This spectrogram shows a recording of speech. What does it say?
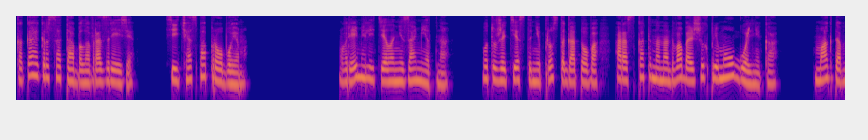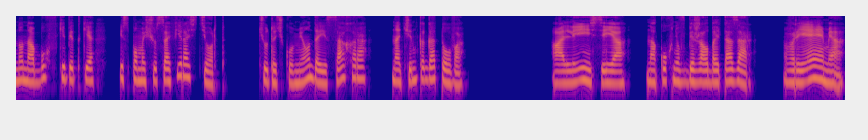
Какая красота была в разрезе. Сейчас попробуем. Время летело незаметно. Вот уже тесто не просто готово, а раскатано на два больших прямоугольника. Мак давно набух в кипятке и с помощью Софи растерт. Чуточку меда и сахара, начинка готова. «Алисия!» — на кухню вбежал Бальтазар. «Время!»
